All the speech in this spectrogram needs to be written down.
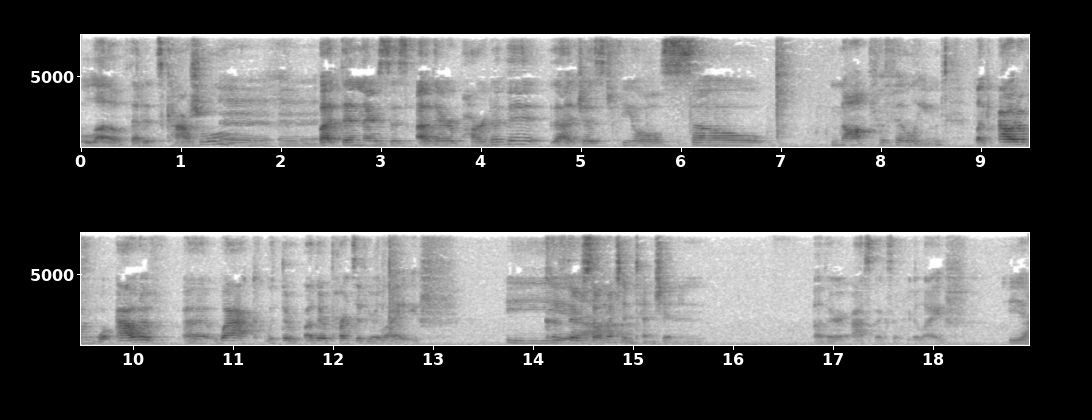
love that it's casual Mm, mm. but then there's this other part of it that just feels so not fulfilling like out of out of uh, whack with the other parts of your life because there's so much intention in other aspects of your life. Yeah.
